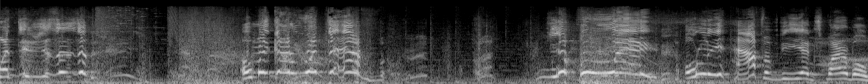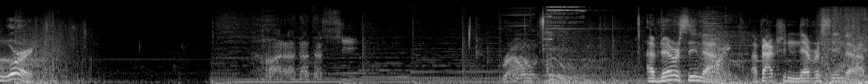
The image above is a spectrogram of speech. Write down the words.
What did you? Oh my god, what the F? No way! Only half of the EX Fireball worked. Round two. I've never seen that. I've actually never seen that.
